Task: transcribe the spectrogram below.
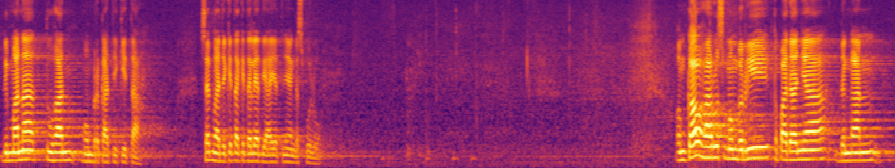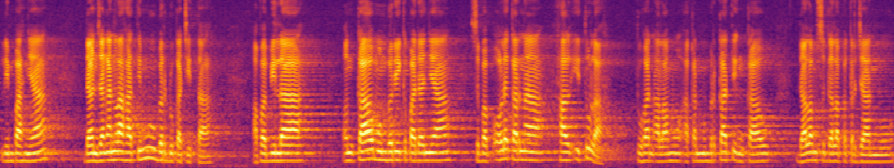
di mana Tuhan memberkati kita. Saya mengajak kita kita lihat di ayatnya yang ke-10. Engkau harus memberi kepadanya dengan limpahnya dan janganlah hatimu berduka cita apabila engkau memberi kepadanya sebab oleh karena hal itulah Tuhan Alamu akan memberkati engkau dalam segala pekerjaanmu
